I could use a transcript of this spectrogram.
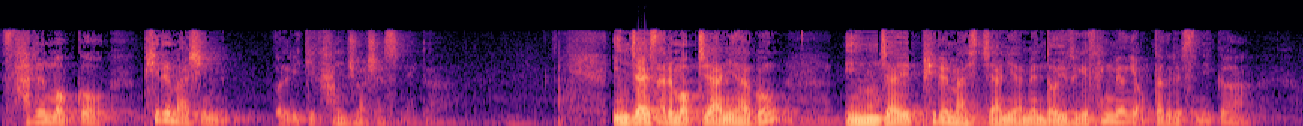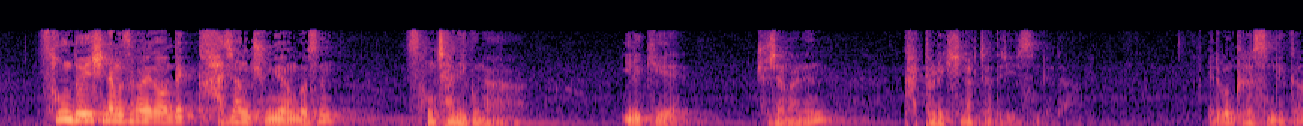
살을 먹고 피를 마시는 걸 이렇게 강조하셨으니까. 인자의 살을 먹지 아니하고 인자의 피를 마시지 아니하면 너희 속에 생명이 없다 그랬으니까 성도의 신앙생활 가운데 가장 중요한 것은 성찬이구나. 이렇게 주장하는 가톨릭 신학자들이 있습니다. 여러분 그렇습니까?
